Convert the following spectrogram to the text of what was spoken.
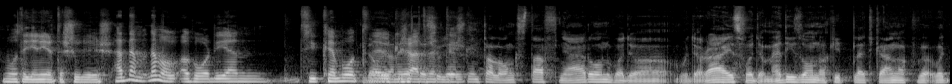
Volt egy ilyen értesülés. Hát nem, nem a, a Guardian cikke volt, De, de, olyan ők is értesülés, átvették. mint a Longstaff nyáron, vagy a, vagy a Rice, vagy a Madison, akit plegykálnak, vagy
